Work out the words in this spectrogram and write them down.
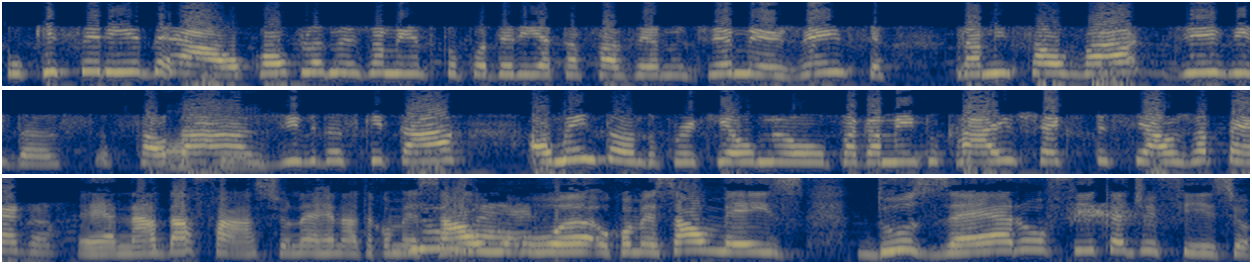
o que seria ideal, qual o planejamento que eu poderia estar fazendo de emergência para me salvar dívidas, salvar Ok. as dívidas que está aumentando, porque o meu pagamento cai, o cheque especial já pega. É nada fácil, né, Renata? Começar, o, é. o an- começar o mês do zero fica difícil.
